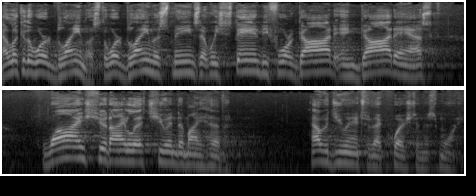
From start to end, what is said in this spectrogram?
Now look at the word blameless. The word blameless means that we stand before God and God asks, Why should I let you into my heaven? How would you answer that question this morning?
